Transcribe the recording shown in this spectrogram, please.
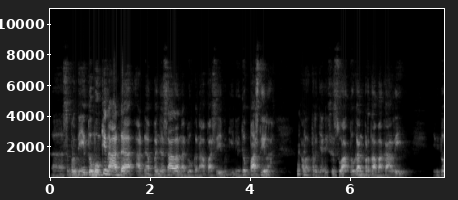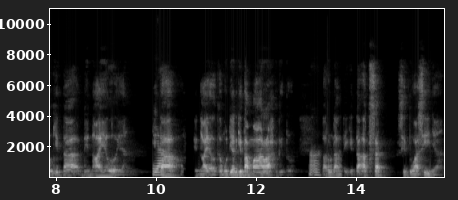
uh, seperti itu. Mungkin ada ada penyesalan, aduh kenapa sih begini itu pastilah. Kalau terjadi sesuatu kan pertama kali itu kita denial ya. ya. Kita denial, kemudian kita marah gitu. Uh-uh. Baru nanti kita accept situasinya.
